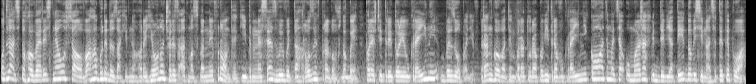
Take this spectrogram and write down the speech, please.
«11 вересня уся увага буде до західного регіону через атмосферний фронт, який принесе зливи та грози впродовж доби. По решті території України без опадів. Ранкова температура повітря в Україні коливатиметься у межах від 9 до 18 тепла,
